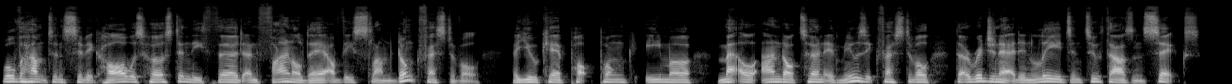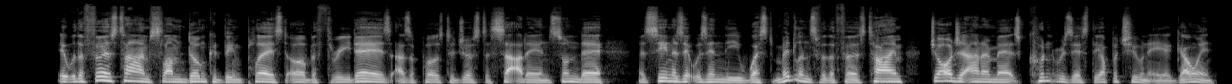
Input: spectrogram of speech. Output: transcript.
Wolverhampton Civic Hall was hosting the third and final day of the Slam Dunk Festival, a UK pop punk, emo, metal, and alternative music festival that originated in Leeds in 2006. It was the first time Slam Dunk had been placed over three days as opposed to just a Saturday and Sunday, as seen as it was in the West Midlands for the first time, Georgia and her mates couldn't resist the opportunity of going.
